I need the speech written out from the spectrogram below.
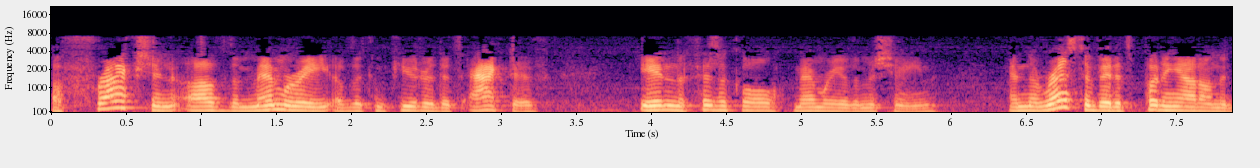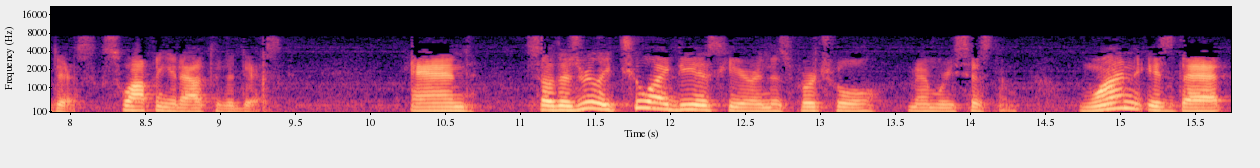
a fraction of the memory of the computer that's active in the physical memory of the machine. And the rest of it it's putting out on the disk, swapping it out to the disk. And so there's really two ideas here in this virtual memory system. One is that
